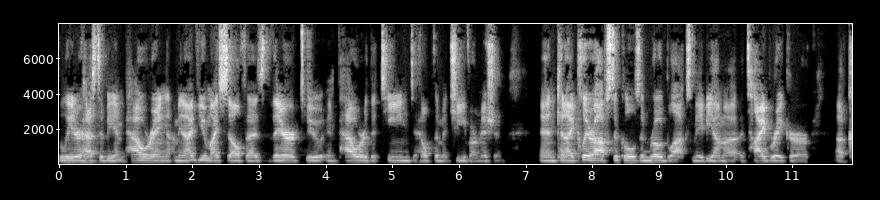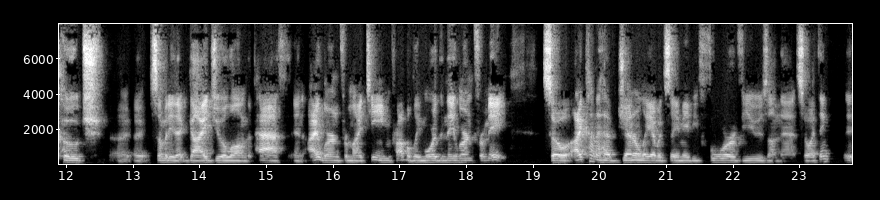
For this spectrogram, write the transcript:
The leader has to be empowering. I mean, I view myself as there to empower the team to help them achieve our mission. And can I clear obstacles and roadblocks? Maybe I'm a, a tiebreaker, a coach, somebody that guides you along the path. And I learn from my team probably more than they learn from me. So I kind of have generally, I would say, maybe four views on that. So I think eh,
